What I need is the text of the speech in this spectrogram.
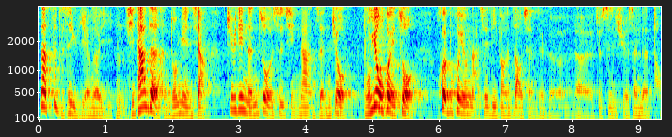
那这只是语言而已，其他的很多面向 GPT 能做的事情，那人就不用会做。会不会有哪些地方造成这个呃，就是学生的头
